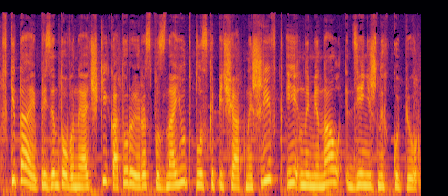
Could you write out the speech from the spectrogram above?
В Китае презентованы очки, которые распознают плоскопечатный шрифт и номинал денежных купюр.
